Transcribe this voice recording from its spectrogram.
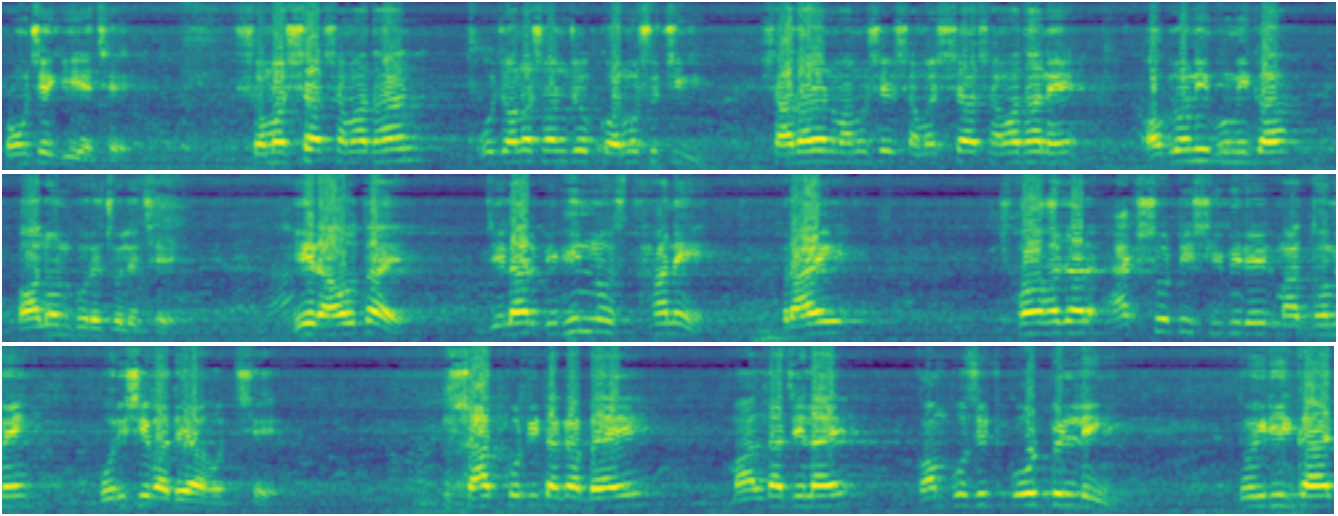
পৌঁছে গিয়েছে। সমস্যার সমাধান ও জনসংযোগ কর্মসূচি সাধারণ মানুষের সমস্যার সমাধানে অগ্রণী ভূমিকা পালন করে চলেছে। এর আওতায় জেলার বিভিন্ন স্থানে প্রায় ছ হাজার একশোটি শিবিরের মাধ্যমে পরিষেবা দেওয়া হচ্ছে। সাত কোটি টাকা ব্যয়ে মালদা জেলায় কম্পোজিট কোর্ট বিল্ডিং তৈরির কাজ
